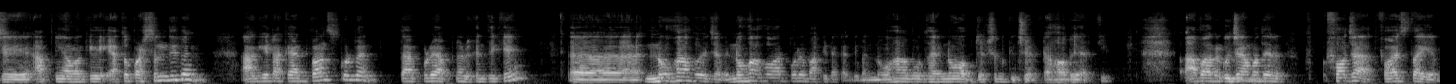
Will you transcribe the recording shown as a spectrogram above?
যে আপনি আমাকে এত পার্সেন্ট দিবেন, আগে টাকা অ্যাডভান্স করবেন, তারপরে আপনার এখান থেকে নোহা হয়ে যাবে। নোহা হওয়ার পরে বাকি টাকা দিবেন। নোহা বোধ নো অবজেকশন কিছু একটা হবে আর কি। আবার ওই যে আমাদের ফজা ফয়েজ তাইয়েব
